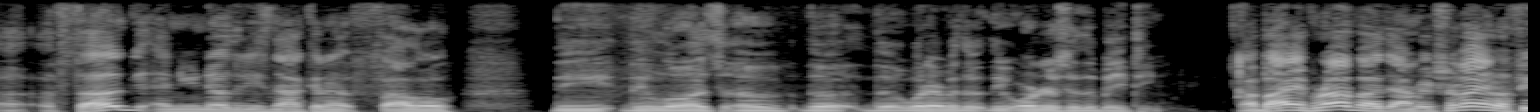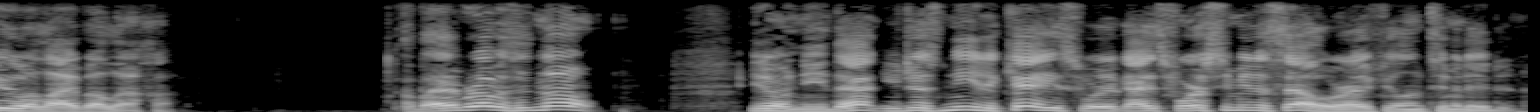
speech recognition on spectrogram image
a, a thug, and you know that he's not going to follow the the laws of the the whatever the, the orders of the beit din. Abayev Rava Amri Travay Afilu Alay Alecha. Abayev Rava says no, you don't need that. You just need a case where a guy's forcing me to sell, where I feel intimidated.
